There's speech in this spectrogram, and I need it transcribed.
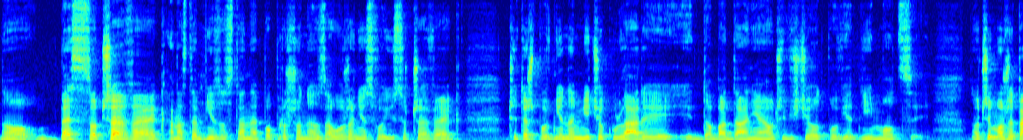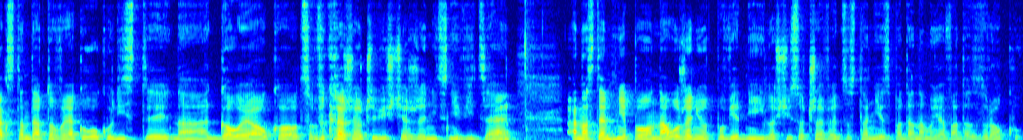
No, bez soczewek, a następnie zostanę poproszony o założenie swoich soczewek, czy też powinienem mieć okulary do badania, oczywiście o odpowiedniej mocy. No, czy może tak standardowo jak u okulisty na gołe oko, co wykaże oczywiście, że nic nie widzę, a następnie po nałożeniu odpowiedniej ilości soczewek zostanie zbadana moja wada wzroku.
